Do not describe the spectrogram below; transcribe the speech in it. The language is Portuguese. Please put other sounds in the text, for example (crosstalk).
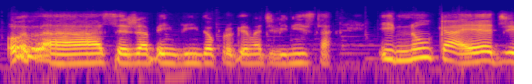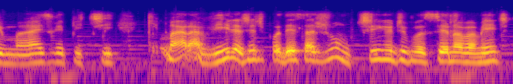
Olá, seja bem-vindo ao programa Divinista e nunca é demais repetir. Que maravilha a gente poder estar juntinho de você novamente.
